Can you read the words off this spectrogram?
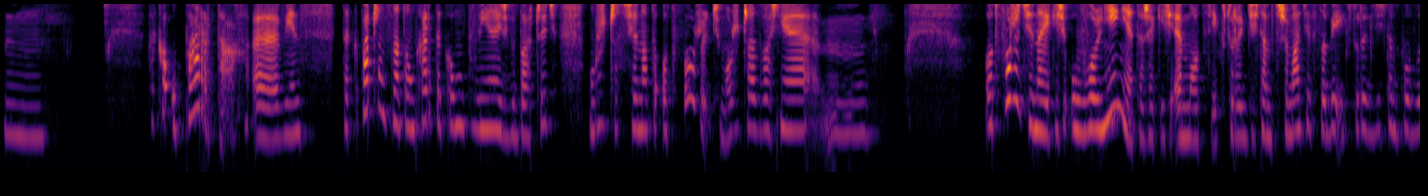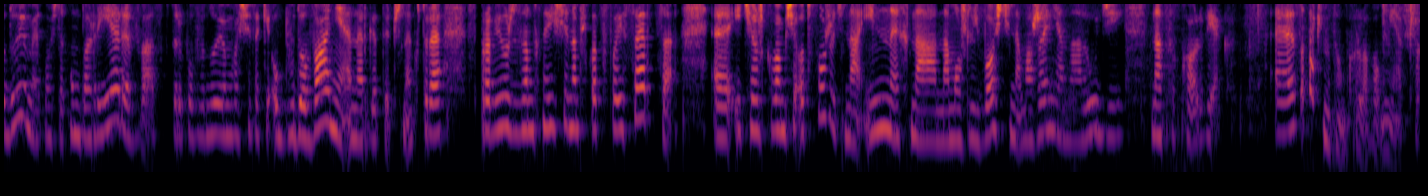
Mm, taka uparta, e, więc tak patrząc na tą kartę, komu powinieneś wybaczyć, może czas się na to otworzyć, może czas właśnie mm, otworzyć się na jakieś uwolnienie też jakichś emocji, które gdzieś tam trzymacie w sobie i które gdzieś tam powodują jakąś taką barierę w Was, które powodują właśnie takie obudowanie energetyczne, które sprawiły, że zamknęliście na przykład swoje serce e, i ciężko Wam się otworzyć na innych, na, na możliwości, na marzenia, na ludzi, na cokolwiek. E, Zobaczmy tą królową mieczy.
